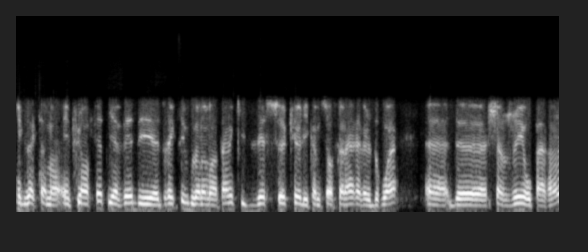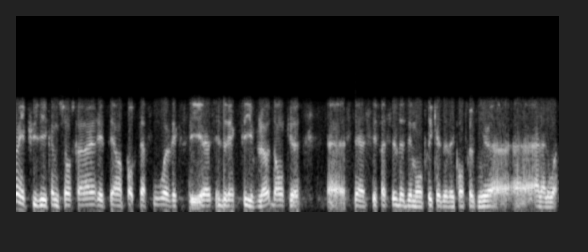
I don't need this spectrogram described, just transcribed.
Exactement. Et puis, en fait, il y avait des euh, directives gouvernementales qui disaient ce que les commissions scolaires avaient le droit de charger aux parents, et puis les commissions scolaires étaient en porte-à-faux avec ces, ces directives-là. Donc, c'était assez facile de démontrer qu'elles avaient contrevenu à, la loi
